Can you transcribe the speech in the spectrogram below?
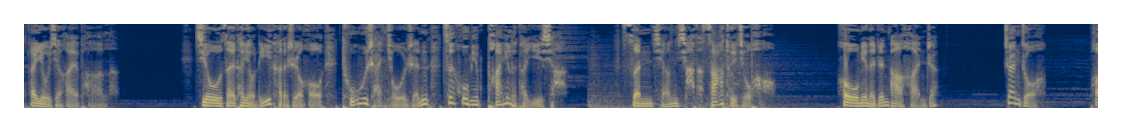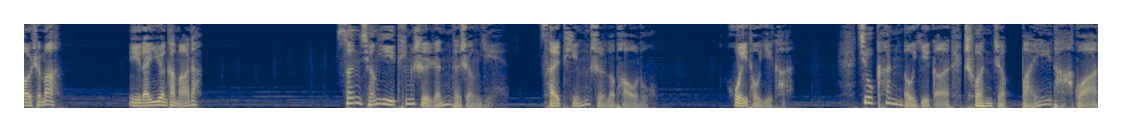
他有些害怕了。就在他要离开的时候，突然有人在后面拍了他一下，三强吓得撒腿就跑。后面的人大喊着：“站住！跑什么？你来医院干嘛的？”三强一听是人的声音，才停止了跑路。回头一看，就看到一个穿着白大褂、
